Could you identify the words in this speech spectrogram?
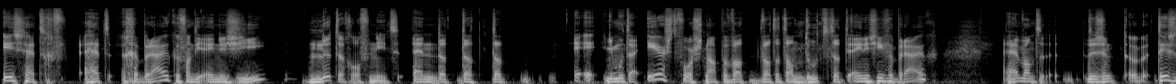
is het, het gebruiken van die energie nuttig of niet? En dat, dat, dat, eh, je moet daar eerst voor snappen wat, wat het dan doet, dat energieverbruik want het is, een, het is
